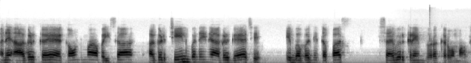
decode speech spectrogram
અને આગળ કયા એકાઉન્ટમાં પૈસા આગળ ચેઇન બનીને આગળ ગયા છે? એ બાબતની તપાસ સાયબર ક્રાઇમ દ્વારા કરવામાં આવશે.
